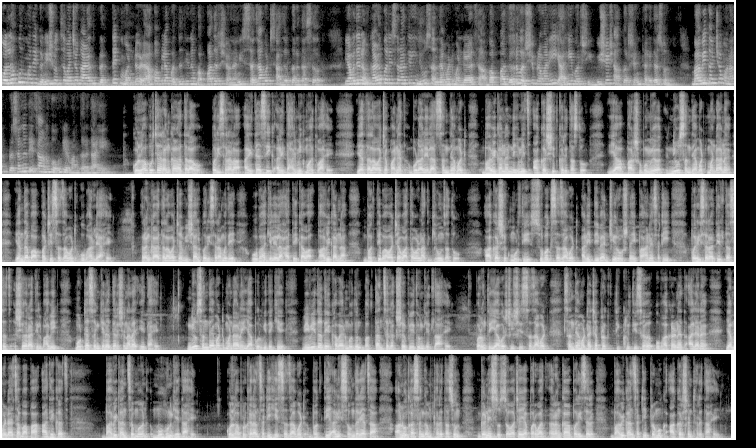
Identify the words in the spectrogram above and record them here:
कोल्हापूरमध्ये गणेशोत्सवाच्या काळात प्रत्येक मंडळ आपापल्या पद्धतीनं बाप्पा दर्शन आणि सजावट सादर करत असत. यामध्ये रंकाळा परिसरातील न्यू संध्यामठ मंडळाचा बाप्पा दरवर्षीप्रमाणे याही वर्षी विशेष आकर्षण ठरत असून भाविकांच्या मनात प्रसन्नतेचा अनुभव निर्माण करत आहे. कोल्हापूरच्या रंकाळा तलाव परिसराला ऐतिहासिक आणि धार्मिक महत्त्व आहे. या तलावाच्या पाण्यात बुडालेला संध्यामठ भाविकांना नेहमीच आकर्षित करीत असतो. या पार्श्वभूमीवर न्यू संध्यामठ मंडळानं यंदा बाप्पाची सजावट उभारली आहे. रंकाळा तलावाच्या विशाल परिसरामध्ये उभा केलेला हा देखावा भाविकांना भक्तिभावाच्या वातावरणात घेऊन जातो. आकर्षक मूर्ती सुबक सजावट आणि दिव्यांची रोषणाई पाहण्यासाठी परिसरातील तसंच शहरातील भाविक मोठ्या संख्येनं दर्शनाला येत आहेत. न्यू संध्यामठ मंडळाने यापूर्वी देखील विविध देखाव्यांमधून भक्तांचं लक्ष वेधून घेतलं आहे. परंतु यावर्षीची सजावट संध्यामठाच्या प्रतिकृतीसह उभा करण्यात आल्यानं या मंडळाचा बापा अधिकच भाविकांचं मन मोहून घेत आहे. कोल्हापूरकरांसाठी ही सजावट भक्ती आणि सौंदर्याचा अनोखा संगम ठरत असून गणेश उत्सवाच्या या पर्वात रंकाळ परिसर भाविकांसाठी प्रमुख आकर्षण ठरत आहे.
